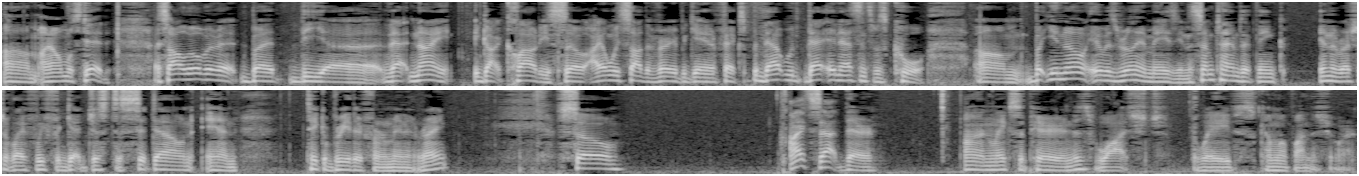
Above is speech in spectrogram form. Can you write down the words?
Um, I almost did. I saw a little bit of it, but the uh, that night it got cloudy, so I only saw the very beginning effects. But that that in essence was cool. Um, but you know, it was really amazing. Sometimes I think in the rush of life we forget just to sit down and take a breather for a minute, right? So I sat there on Lake Superior and just watched the waves come up on the shore.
